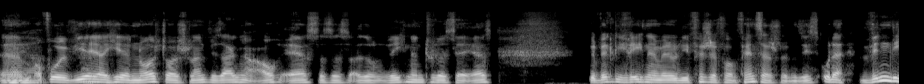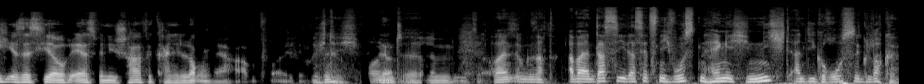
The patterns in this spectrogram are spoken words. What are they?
Ja, Ähm, ja. Obwohl wir ja hier in Norddeutschland, wir sagen ja auch erst, dass es, also regnen tut es ja erst, wirklich regnen, wenn du die Fische vorm Fenster schwimmen siehst. Oder windig ist es hier auch erst, wenn die Schafe keine Locken mehr haben, vor allen Dingen. ne? Richtig. Und ähm, aber gesagt, aber dass sie das jetzt nicht wussten, hänge ich nicht an die große Glocke.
